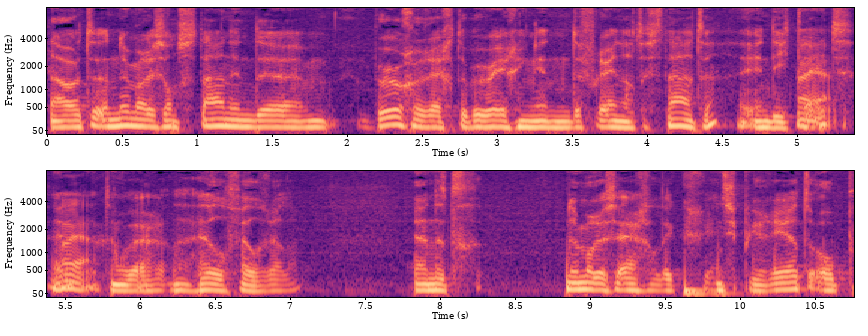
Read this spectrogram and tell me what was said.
Nou, het nummer is ontstaan in de burgerrechtenbeweging in de Verenigde Staten in die Oh ja, tijd. oh ja. Toen waren er heel veel rellen. En het nummer is eigenlijk geïnspireerd op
